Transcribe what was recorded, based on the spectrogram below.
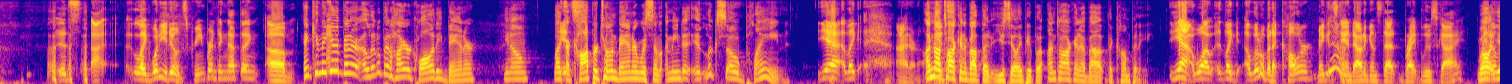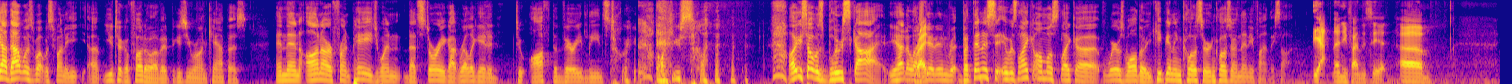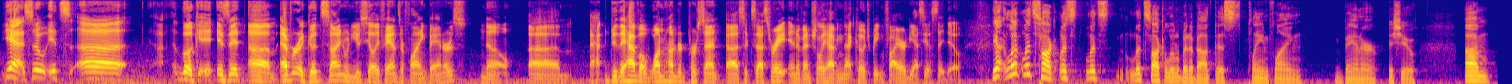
It's I like, what are you doing? Screen printing that thing? Um, and can they get a better, a little bit higher quality banner? You know, like a copper tone banner with some. I mean, it looks so plain. yeah, like I don't know. I'm not It's- talking about the UCLA people. I'm talking about the company. Yeah, well, like a little bit of color, make it Yeah. stand out against that bright blue sky. Well, you know? yeah, that was what was funny. Uh, you took a photo of it because you were on campus, and then on our front page, when that story got relegated to off the very lead story, all you saw, all you saw was blue sky. You had to like Right. get in, but then it's, it was like almost like a Where's Waldo? You keep getting closer and closer, and then you finally saw it. Yeah, then you finally see it. Um, yeah, so it's uh, look, is it um, ever a good sign when UCLA fans are flying banners? No. Um, do they have a 100% uh, success rate in eventually having that coach being fired? Yes, yes, they do. Yeah, let, let's talk. Let's let's let's talk a little bit about this plane flying banner issue. Um,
